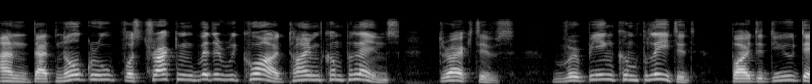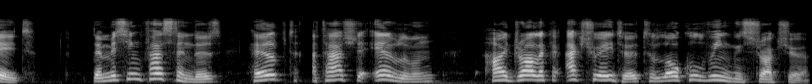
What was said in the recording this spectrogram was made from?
and that no group was tracking whether required time compliance directives were being completed by the due date. The missing fasteners helped attach the elevon hydraulic actuator to local wing structure.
